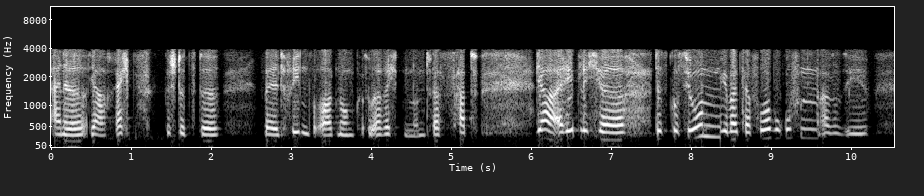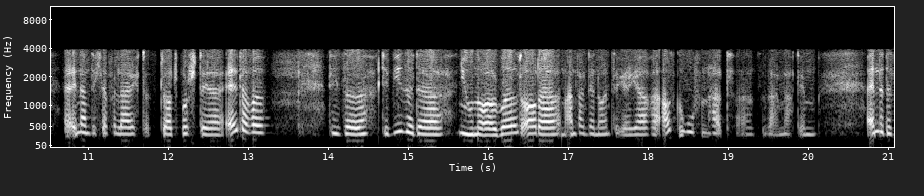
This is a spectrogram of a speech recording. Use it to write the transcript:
eine ja, rechtsgestützte Weltfriedensordnung zu errichten. Und das hat ja erhebliche Diskussionen jeweils hervorgerufen. Also Sie erinnern sich ja vielleicht, dass George Bush der Ältere diese Devise der New Moral World Order am Anfang der 90er Jahre ausgerufen hat, sozusagen nach dem Ende des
